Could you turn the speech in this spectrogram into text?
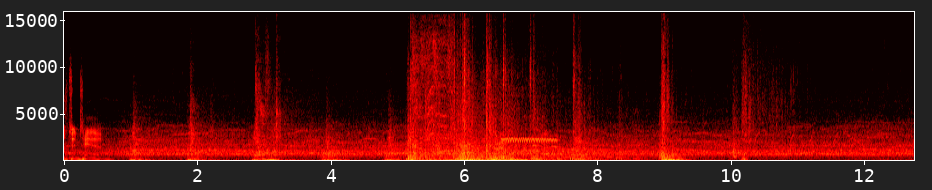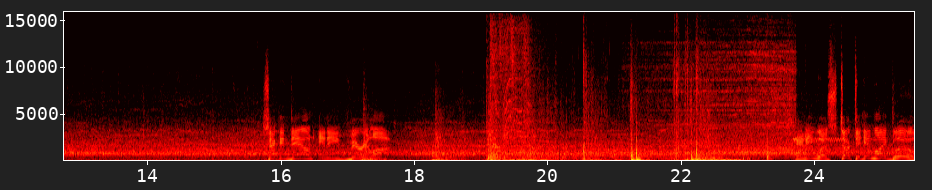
First and ten. Second down and a very lot. And he was stuck to him like glue.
